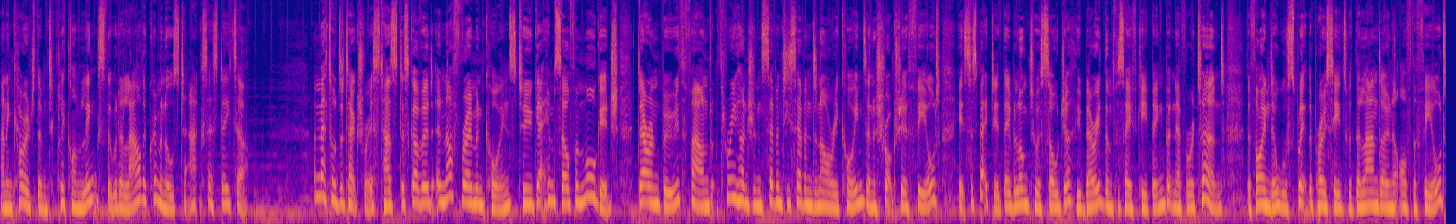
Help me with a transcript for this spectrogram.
and encourage them to click on links that would allow the criminals to access data. A metal detectorist has discovered enough Roman coins to get himself a mortgage. Darren Booth found 377 denarii coins in a Shropshire field. It's suspected they belonged to a soldier who buried them for safekeeping but never returned. The finder will split the proceeds with the landowner of the field,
